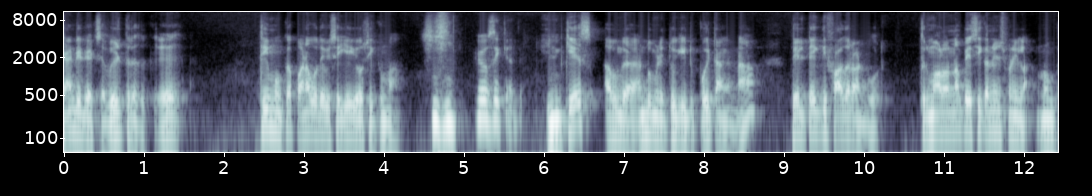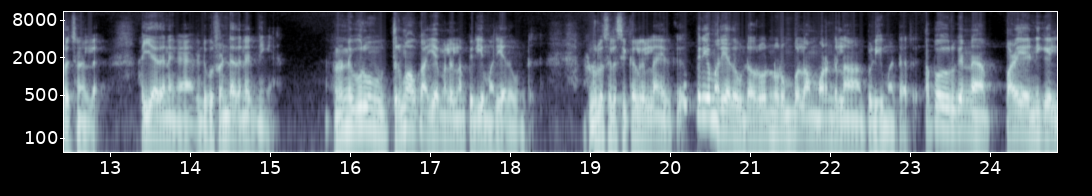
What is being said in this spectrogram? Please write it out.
கேண்டிடேட்ஸை வீழ்த்துறதுக்கு திமுக பண உதவி செய்ய யோசிக்குமா? யோசிக்காது. இன்கேஸ் அவங்க அன்புமணி தூக்கிட்டு போயிட்டாங்கன்னா they'll take the father on board திருமாவளவன்னா பேசி கன்வின்ஸ் பண்ணிடலாம். ஒன்றும் பிரச்சனை இல்லை. ஐயா தானேங்க ரெண்டு பேரும் ஃப்ரெண்டாக தானே இருந்தீங்க. இவரும் திருமாவுக்கும் ஐயா மேலெல்லாம் பெரிய மரியாதை உண்டு. நடுவில் சில சிக்கல்கள்லாம் இருக்குது பெரிய மரியாதை உண்டு. அவர் ஒன்றும் ரொம்பலாம் முரண்டுலாம் பிடிக்க மாட்டார். அப்போ இவருக்கு என்ன பழைய எண்ணிக்கையில்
